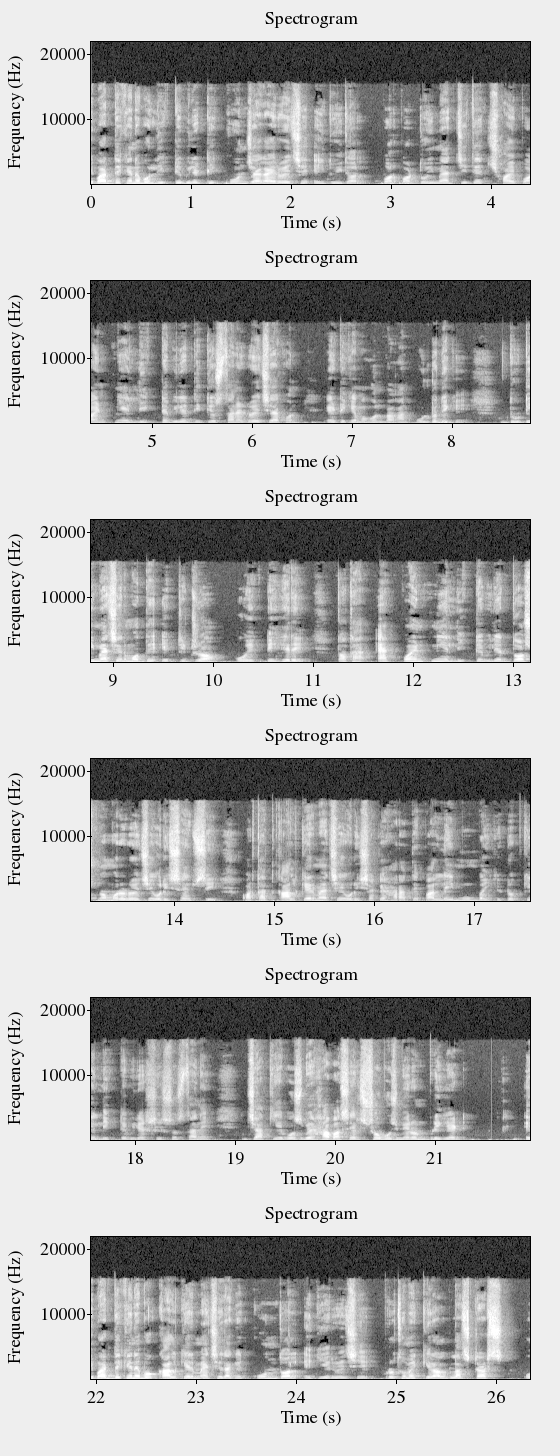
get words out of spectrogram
এবার দেখে নেব লিগ টেবিলের ঠিক কোন জায়গায় রয়েছে এই দুই দল। পরপর দুই ম্যাচ জিতে ছয় পয়েন্ট নিয়ে লিগ টেবিলের দ্বিতীয় স্থানে রয়েছে এখন এটিকে মোহনবাগান। উল্টো দিকে দুটি ম্যাচের মধ্যে একটি ড্র ও একটি হেরে তথা এক পয়েন্ট নিয়ে লিগ টেবিলের দশ নম্বরে রয়েছে ওড়িশা এফসি অর্থাৎ কালকের ম্যাচে ওড়িশাকে হারাতে পারলেই মুম্বাইকে টপকে লিগ টেবিলের শীর্ষস্থানে জাকিয়ে বসবে হাবাসের সবুজ মেরুন ব্রিগেড। এবার দেখে নেব কালকের ম্যাচের আগে কোন দল এগিয়ে রয়েছে। প্রথমে কেরল ব্লাস্টার্স ও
